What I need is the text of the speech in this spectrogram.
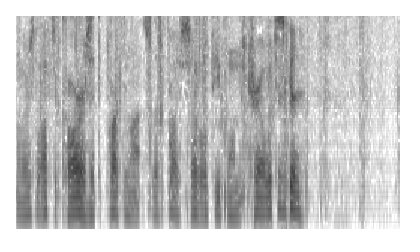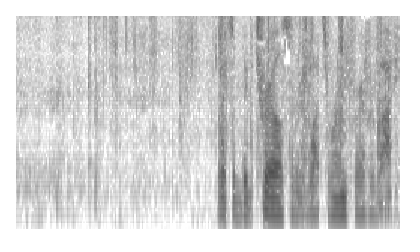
Well, there's lots of cars at the parking lot, so there's probably several people on the trail, which is good. But it's a big trail, so there's lots of room for everybody.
